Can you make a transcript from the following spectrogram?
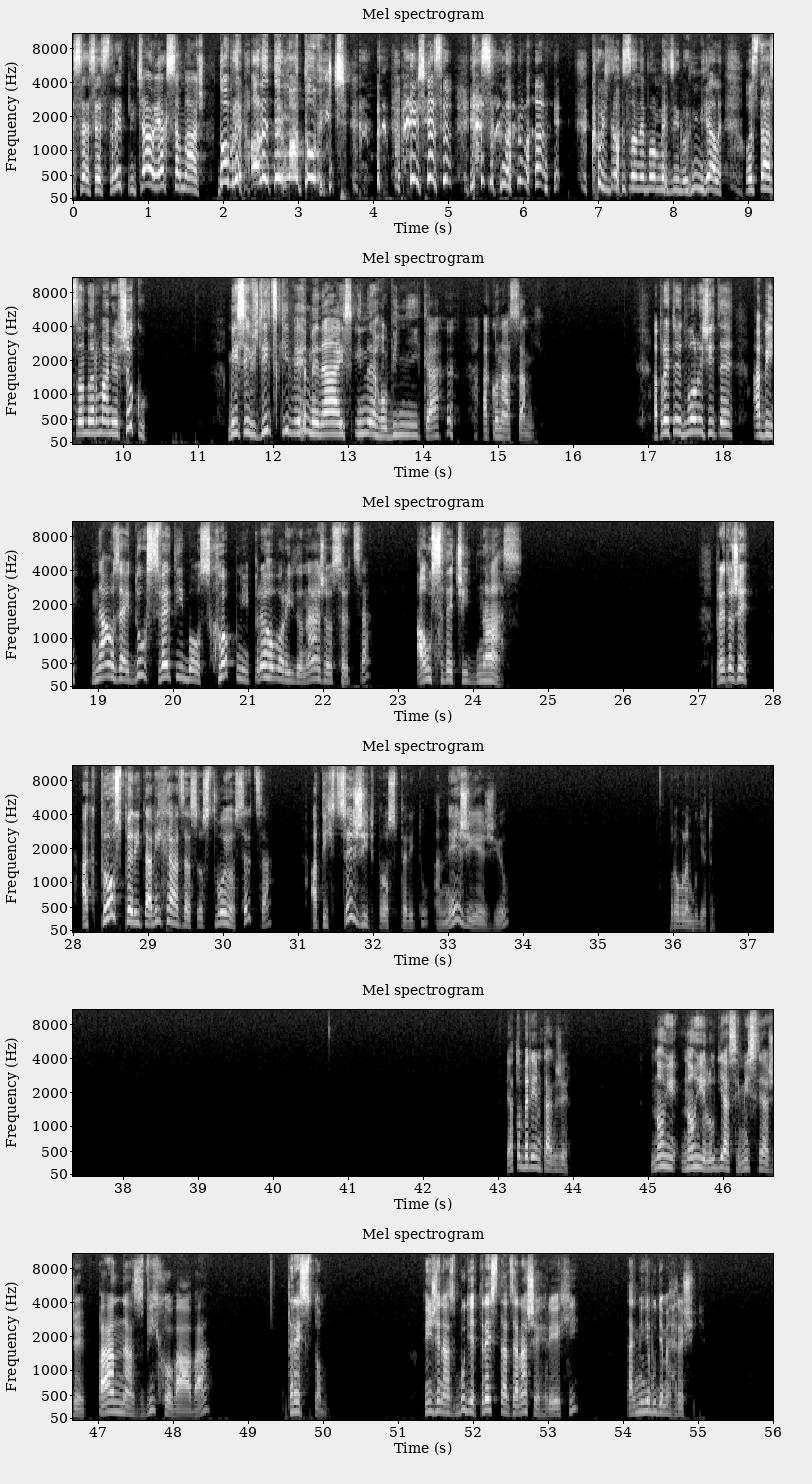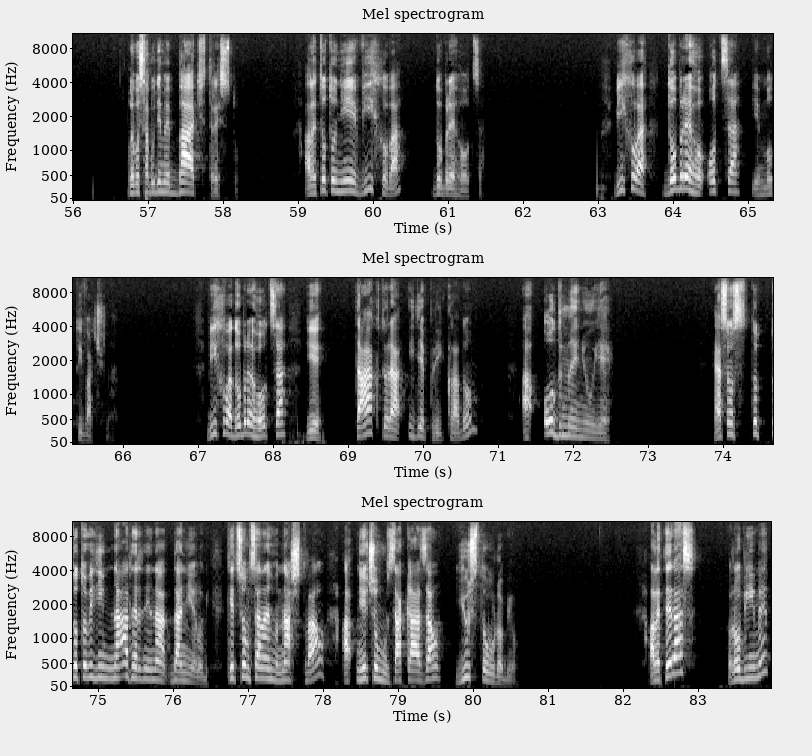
sa, sa stretli, čau, jak sa máš? Dobre, ale ten Matovič! ja, som, ja som normálne, už som nebol medzi ľuďmi, ale ostal som normálne v šoku. My si vždycky vieme nájsť iného vinníka ako nás samých. A preto je dôležité, aby naozaj Duch Svetý bol schopný prehovoriť do nášho srdca a usvedčiť nás. Pretože ak prosperita vychádza zo tvojho srdca a ty chceš žiť prosperitu a nežiješ ju, problém bude tu. Ja to beriem tak, že Mnohí, mnohí ľudia si myslia, že pán nás vychováva trestom. Tým, že nás bude trestať za naše hriechy, tak my nebudeme hrešiť. Lebo sa budeme báť trestu. Ale toto nie je výchova dobrého otca. Výchova dobrého otca je motivačná. Výchova dobrého otca je tá, ktorá ide príkladom a odmenuje ja som to, toto vidím nádherne na Danielovi. Keď som sa na ňo naštval a niečo mu zakázal, just to urobil. Ale teraz robíme,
